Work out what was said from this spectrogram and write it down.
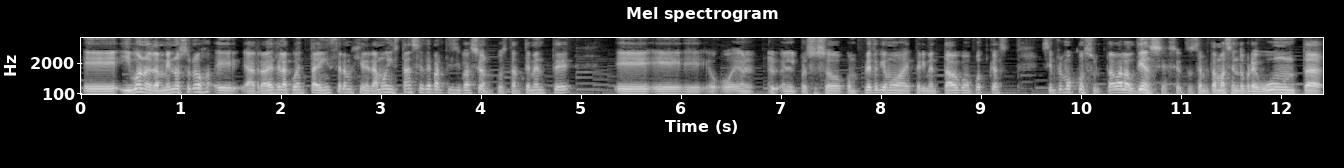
Eh, y bueno, también nosotros eh, a través de la cuenta de Instagram generamos instancias de participación constantemente. en, el proceso completo que hemos experimentado como podcast, siempre hemos consultado a la audiencia, ¿cierto? Siempre estamos haciendo preguntas,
